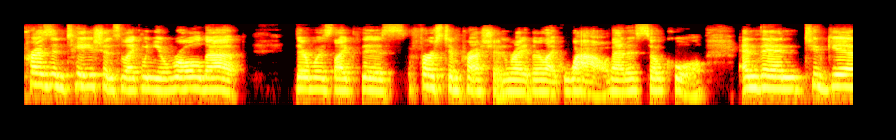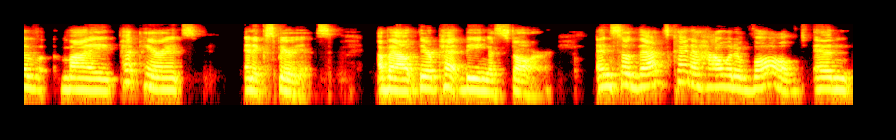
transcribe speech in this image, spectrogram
presentation. So, like when you rolled up, there was like this first impression, right? They're like, wow, that is so cool. And then to give my pet parents an experience about their pet being a star. And so that's kind of how it evolved. And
